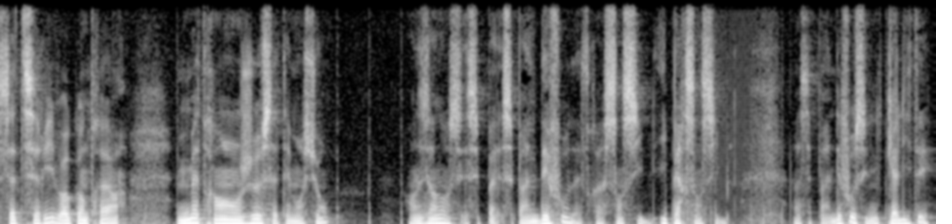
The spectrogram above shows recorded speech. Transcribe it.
cette série va au contraire mettre en jeu cette émotion en disant non, c'est pas, pas un défaut d'être sensible, hypersensible. Ah, C'est pas un défaut, c'est une qualité.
